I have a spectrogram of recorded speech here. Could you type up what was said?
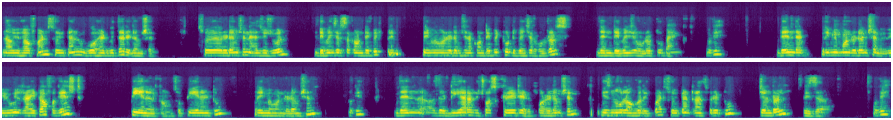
Now you have funds, so you can go ahead with the redemption. So your redemption as usual, debentures account debit, premium on redemption account debit to debenture holders, then debenture holder to bank. Okay. Then that premium on redemption, you will write off against PNL account. So PNL to premium on redemption. Okay then uh, the DRR which was created for redemption is no longer required. So you can transfer it to general reserve. Okay.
